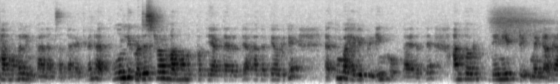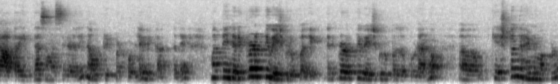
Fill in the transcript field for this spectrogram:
ಹಾರ್ಮೋನಲ್ ಇಂಬ್ಯಾಲೆನ್ಸ್ ಅಂತ ಹೇಳ್ತೀವಿ. ಅಂದರೆ ಓನ್ಲಿ ಪ್ರೊಜೆಸ್ಟ್ರಾನ್ ಹಾರ್ಮೋನ್ ಉತ್ಪತ್ತಿ ಆಗ್ತಾ ಇರುತ್ತೆ. ಹಾಗಾಗಿ ಅವರಿಗೆ ತುಂಬ ಹೆವಿ ಬ್ಲೀಡಿಂಗ್ ಹೋಗ್ತಾ ಇರುತ್ತೆ. ಅಂಥವ್ರು ದೇ ನೀಡ್ ಟ್ರೀಟ್ಮೆಂಟ್ ಅಂದರೆ ಆ ಥರ ಇದ್ದ ಸಮಸ್ಯೆಗಳಲ್ಲಿ ನಾವು ಟ್ರೀಟ್ಮೆಂಟ್ ಕೊಡಲೇಬೇಕಾಗ್ತದೆ. ಮತ್ತು ಇಂದ ರಿಪ್ರೊಡಕ್ಟಿವ್ ಏಜ್ ಗ್ರೂಪಲ್ಲಿ ರಿಪ್ರೊಡಕ್ಟಿವ್ ಏಜ್ ಗ್ರೂಪಲ್ಲೂ ಕೂಡ ಎಷ್ಟೊಂದು ಹೆಣ್ಣು ಮಕ್ಕಳು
